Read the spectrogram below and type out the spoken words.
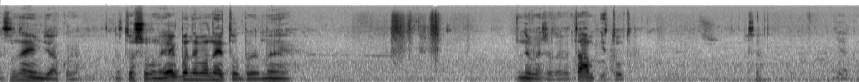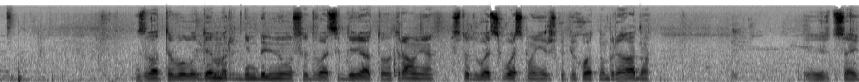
Основне їм дякую за те, що вони. Якби не вони, то би ми не вижили там і тут. Все. дякую. Звати Володимир, Дімбільнувся 29 травня, 128 гірсько-піхотна бригада. І Це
